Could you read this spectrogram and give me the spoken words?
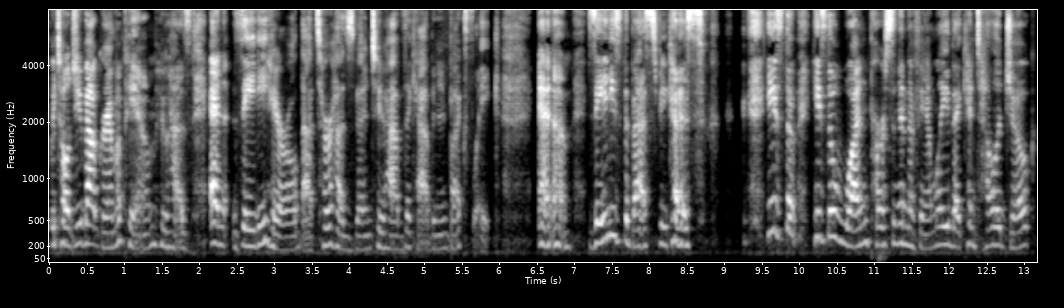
we told you about Grandma Pam, who has, and Zadie Harold, that's her husband, who have the cabin in Bucks Lake. And um, Zadie's the best because he's the he's the one person in the family that can tell a joke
